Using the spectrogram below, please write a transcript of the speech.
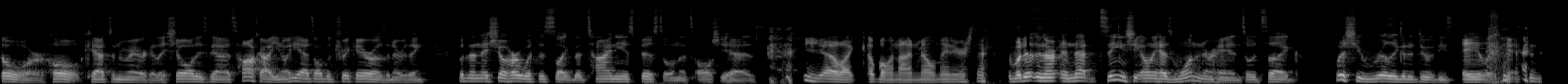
Thor, Hulk, Captain America. They show all these guys. Hawkeye, you know, he has all the trick arrows and everything. But then they show her with this like the tiniest pistol, and that's all she has. yeah, like a couple of nine millimeters. but in, her, in that scene, she only has one in her hand, so it's like, what is she really going to do with these aliens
